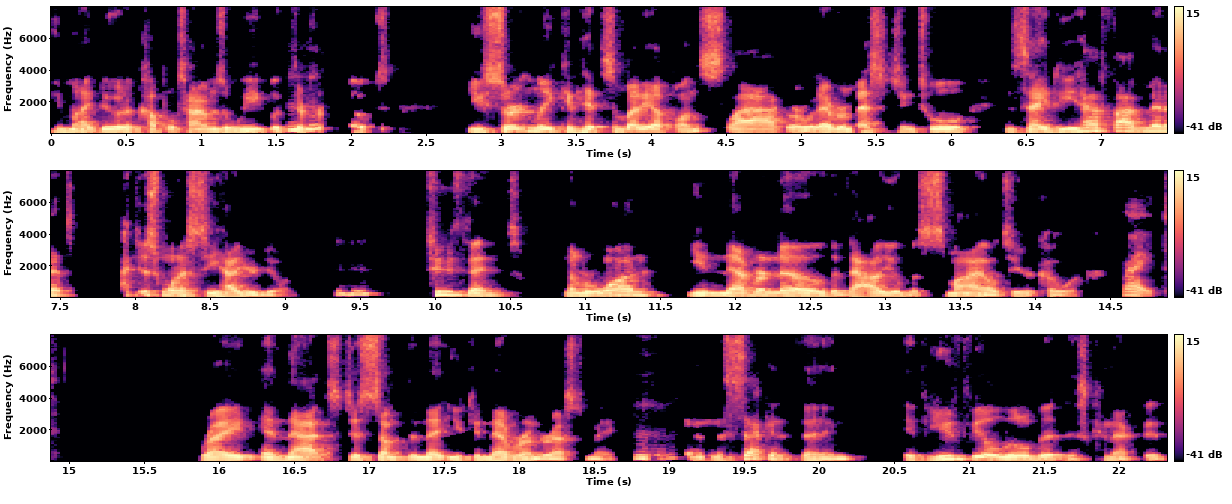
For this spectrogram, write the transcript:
you might do it a couple times a week with mm-hmm. different folks. You certainly can hit somebody up on Slack or whatever messaging tool and say, Do you have five minutes? I just want to see how you're doing. Mm-hmm. Two things. Number one, you never know the value of a smile to your coworker. Right. Right. And that's just something that you can never underestimate. Mm-hmm. And the second thing, if you feel a little bit disconnected,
